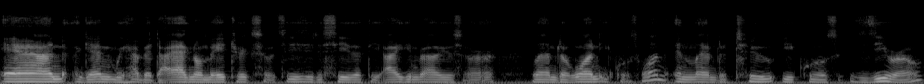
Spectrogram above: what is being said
And again, we have a diagonal matrix, so it's easy to see that the eigenvalues are lambda 1 equals 1 and lambda 2 equals 0.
